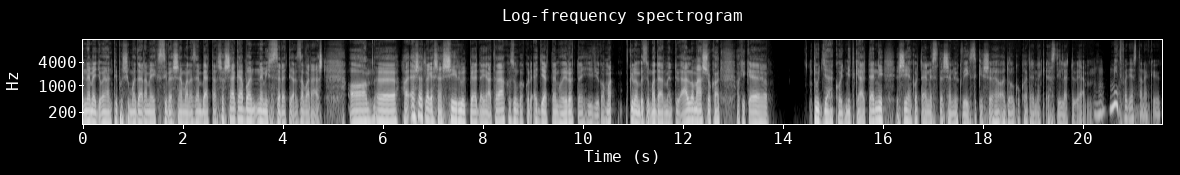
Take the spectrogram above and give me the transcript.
nem egy olyan típusú madár, amelyik szívesen van az ember társaságában, nem is szereti a zavarást. A, ha esetlegesen sérült példányán találkozunk, akkor egyértelmű, hogy rögtön hívjuk a ma- különböző madármentő állomásokat, akik tudják, hogy mit kell tenni, és ilyenkor természetesen ők végzik is eh, a dolgokat ennek ezt illetően. Uh-huh. Mit fogyasztanak ők?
